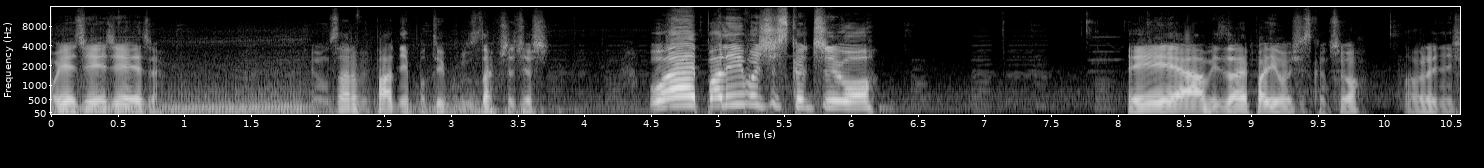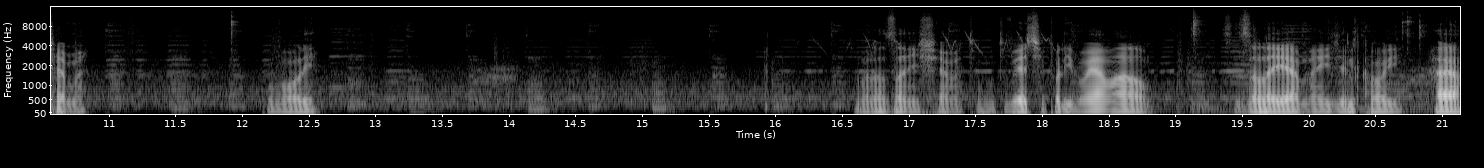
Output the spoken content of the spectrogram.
O, jedzie, jedzie, jedzie. On zaraz wypadnie po tych bruzdach przecież. Łe, paliwo się skończyło! Ja widzę, paliwo się skończyło. Dobra, niesiemy. Powoli. Dobra, zaniesiemy tu, tu wiecie, paliwo ja mam. Zalejemy i tylko i... Heja.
